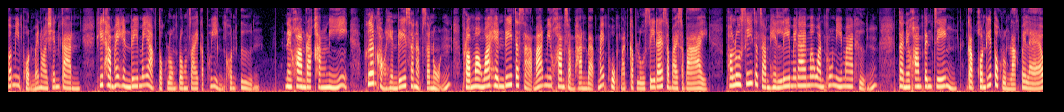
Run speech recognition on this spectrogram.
ก็มีผลไม่น้อยเช่นกัน ที่ทำให้เฮนรี่ไม่อยากตกลงปรงใจกับผู้หญิงคนอื่น ในความรักครั้งนี้ เพื่อนของเฮนรี่สนับสนุน เพราะมองว่าเฮนรี่จะสามารถมีความสัมพันธ์แบบไม่ผูกมัดกับลูซี่ได้สบายๆ เพราะลูซี่จะจำเฮนรี่ไม่ได้เมื่อวันพรุ่งนี้มาถึง แต่ในความเป็นจริง กับคนที่ตกหลุมรักไปแล้ว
